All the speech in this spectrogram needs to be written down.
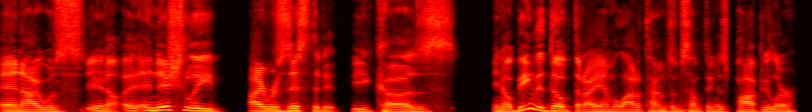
And I was, you know, initially I resisted it because you know, being the dope that I am, a lot of times when something is popular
